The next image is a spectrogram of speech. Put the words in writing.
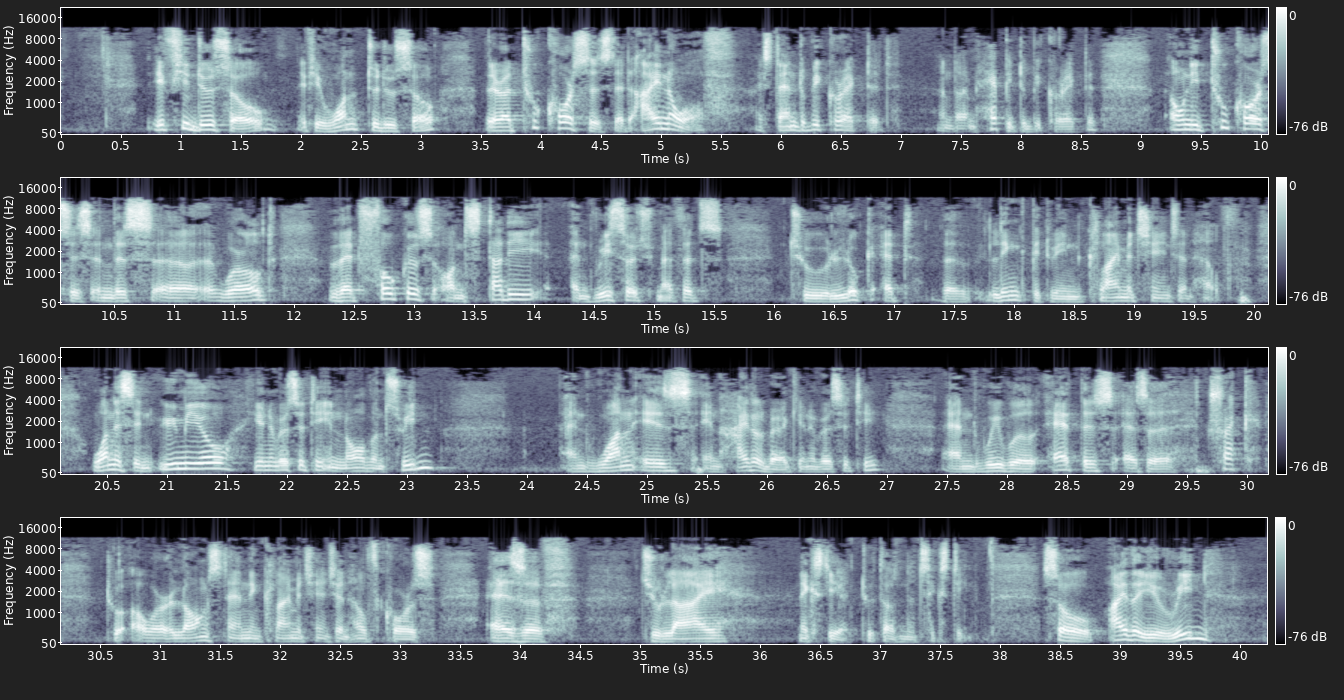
If you do so, if you want to do so, there are two courses that I know of. I stand to be corrected, and I'm happy to be corrected. Only two courses in this uh, world that focus on study and research methods to look at the link between climate change and health. One is in Umeå University in northern Sweden, and one is in Heidelberg University. And we will add this as a track to our long-standing climate change and health course as of July next year, 2016. So either you read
